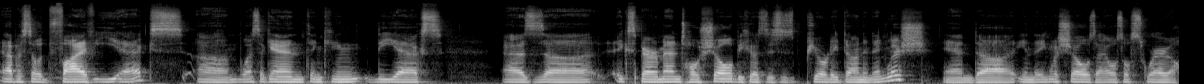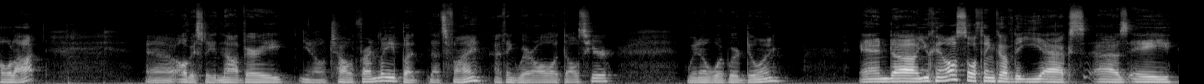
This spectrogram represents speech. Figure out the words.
episode 5EX. Um, once again, thinking the EX as experimental show because this is purely done in English. And uh, in the English shows, I also swear a whole lot. Uh, obviously, not very you know child friendly, but that's fine. I think we're all adults here. We know what we're doing. And uh, you can also think of the EX as a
